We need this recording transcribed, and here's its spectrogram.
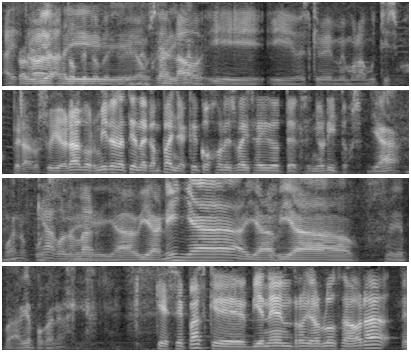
Ahí estaba a tope, tope, sí, en vivíamos ahí Euskadi, al lado claro. y, y es que me, me mola muchísimo. Pero a lo suyo era dormir en la tienda de campaña. ¿Qué cojones vais ahí de hotel, señoritos? Ya, bueno, pues hago en la eh, ya había niña, ya había, eh, había poca energía. Que sepas que viene en Royal Blood ahora eh,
